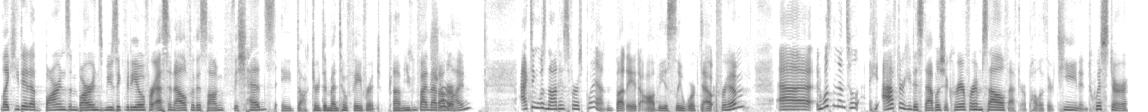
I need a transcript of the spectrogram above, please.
Like he did a Barnes and Barnes music video for SNL for the song Fish Heads, a Dr. Demento favorite. Um, you can find that Sure. online. Acting was not his first plan, but it obviously worked out for him. Uh, it wasn't until he, after he'd established a career for himself, after Apollo 13 and Twister,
